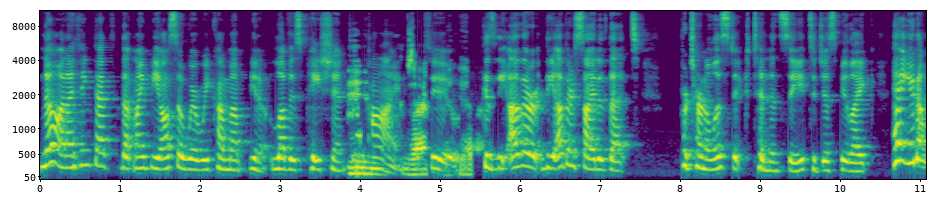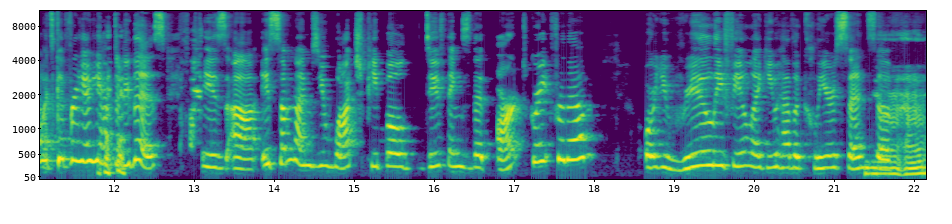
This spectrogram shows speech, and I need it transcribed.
no, and I think that that might be also where we come up. You know, love is patient and Mm, kind exactly, too. yeah. Because the other the other side of that paternalistic tendency to just be like, "Hey, you know what's good for you? You have to do this." is uh, is sometimes you watch people do things that aren't great for them, or you really feel like you have a clear sense of Mhm.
